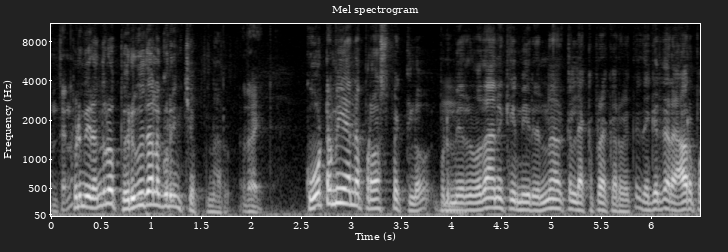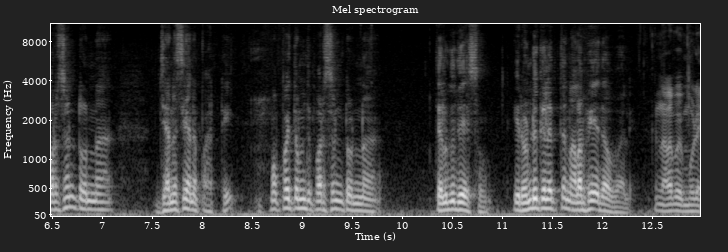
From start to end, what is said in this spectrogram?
అంతేనా? ఇప్పుడు మీరు అందులో పెరుగుదల గురించి చెప్తున్నారు. రైట్ కూటమి అన్న ప్రాస్పెక్ట్లో ఇప్పుడు మీరు ఉదాహరణకి మీరు ఎన్న లెక్క ప్రకారం అయితే దగ్గర దగ్గర ఆరు పర్సెంట్ ఉన్న జనసేన పార్టీ ముప్పై తొమ్మిది పర్సెంట్ ఉన్న తెలుగుదేశం ఈ రెండు కలిపితే నలభై ఐదు అవ్వాలి నలభై మూడు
